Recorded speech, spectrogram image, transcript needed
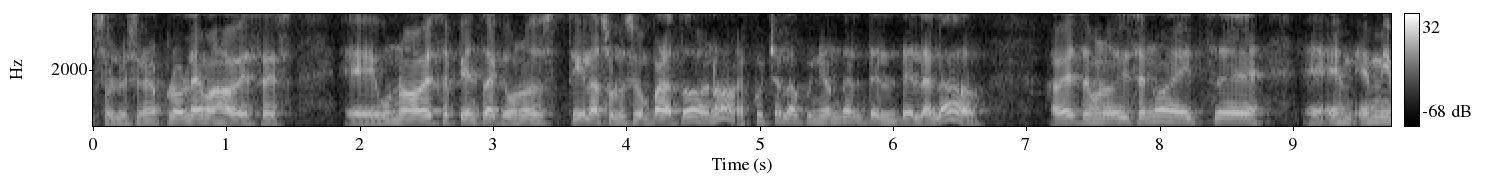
solucionar problemas a veces. Eh, uno a veces piensa que uno tiene la solución para todo, ¿no? Escucha la opinión del, del, del al lado. A veces uno dice, no, eh, es, mi,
